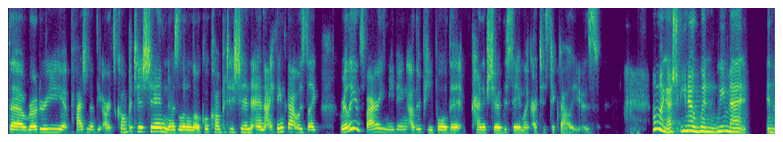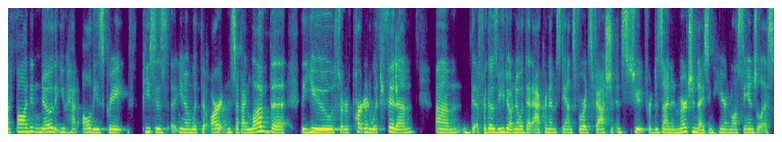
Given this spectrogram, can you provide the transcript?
the Rotary Pageant of the Arts competition, and it was a little local competition. And I think that was like really inspiring meeting other people that kind of shared the same like artistic values. Oh my gosh. You know, when we met in the fall i didn't know that you had all these great pieces uh, you know with the art and stuff. I love the that you sort of partnered with FIDM um, the, for those of you who don't know what that acronym stands for it's fashion institute for design and merchandising here in los angeles.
